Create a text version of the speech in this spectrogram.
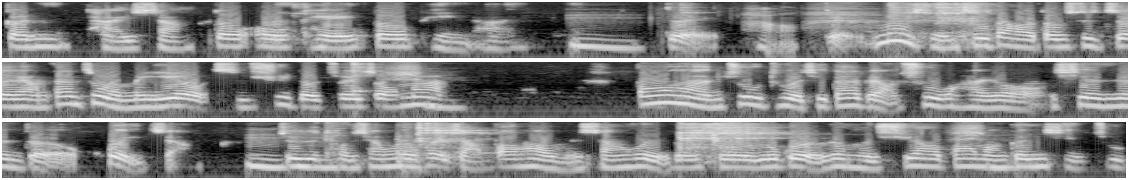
跟台商都 OK，都平安。嗯，对，好，对，目前知道的都是这样，但是我们也有持续的追踪。那包含驻土耳其代表处，还有现任的会长，嗯，就是同乡会会长，包含我们商会也都说，如果有任何需要帮忙跟协助，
